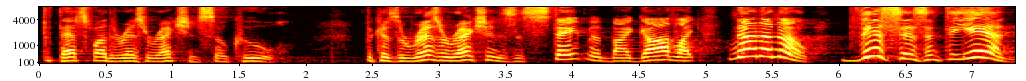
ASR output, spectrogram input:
But that's why the resurrection is so cool. Because the resurrection is a statement by God like, no, no, no, this isn't the end.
